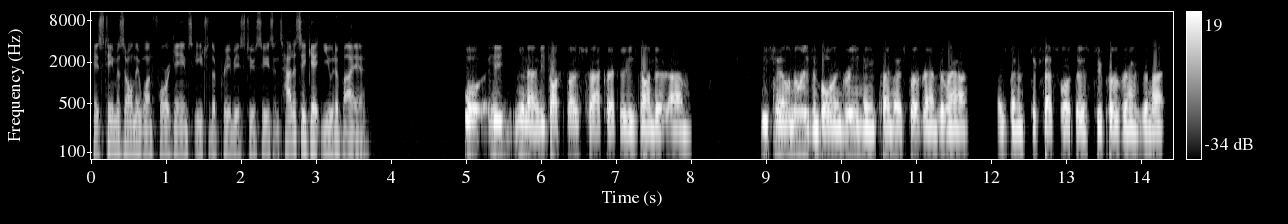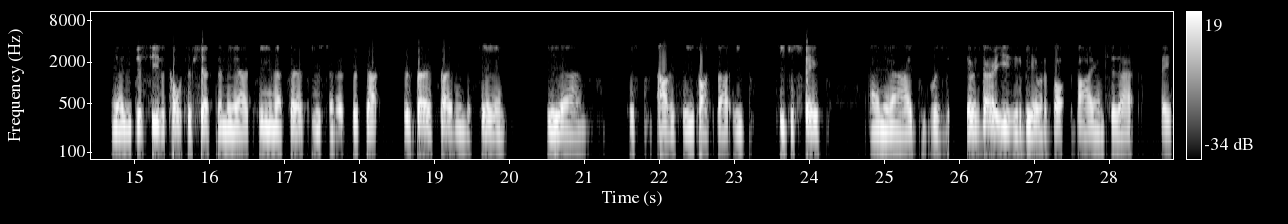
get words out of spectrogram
his team has only won four games each of the previous two seasons? How does he get you to buy in? Well, he you know he talks about his track record. He's gone to um, Eastern Illinois and Bowling Green, and he turned those programs around. He's been successful at those two programs, and I you know, you just see the culture shift in the uh, team at Syracuse, and it's just got it was very exciting to see. And he um, just obviously you talked about he teaches faith, and you know, I was it was very easy to be able to buy into that faith.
